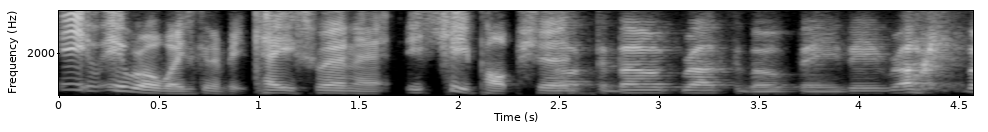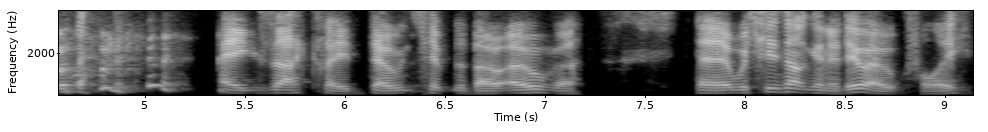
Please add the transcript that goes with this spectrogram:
It, it were always going to be case, weren't it? It's cheap option. Rock the boat, rock the boat, baby, rock the boat. exactly. Don't tip the boat over, uh, which he's not going to do, hopefully.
